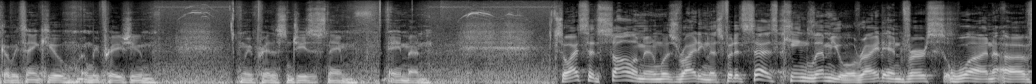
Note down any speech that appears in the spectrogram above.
God, we thank you and we praise you. And we pray this in Jesus' name. Amen. So I said Solomon was writing this, but it says King Lemuel, right, in verse 1 of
